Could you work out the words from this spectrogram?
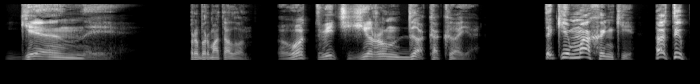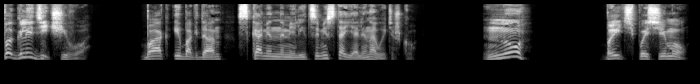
«Гены!» — пробормотал он. «Вот ведь ерунда какая! Таки махоньки, а ты погляди чего!» Бак и Богдан с каменными лицами стояли на вытяжку. «Ну, быть посему»,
